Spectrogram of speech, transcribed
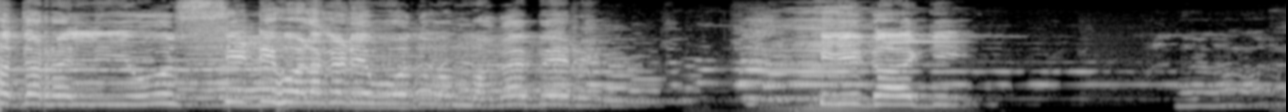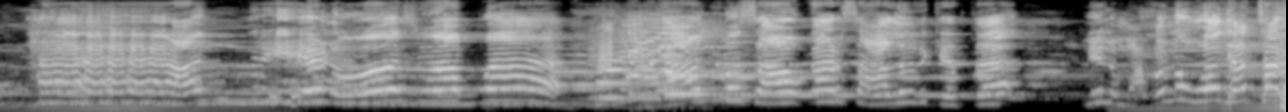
ಅದರಲ್ಲಿಯೂ ಸಿಟಿ ಒಳಗಡೆ ಓದುವ ಮಗ ಬೇರೆ. ಹೀಗಾಗಿ ಶಿವಪ್ಪ? ನಮ್ಮ ಸಾವುಕಾರ ಸಾಲದ ಕೆತ್ತ. ನಿನ್ನ ಮಗನು ಓದ್ ಹೆಚ್ಚಾಗ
